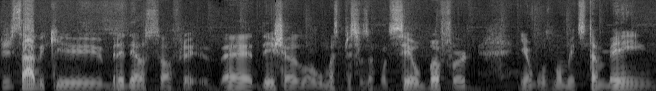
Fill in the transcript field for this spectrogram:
a gente sabe que Bredel sofre, é, deixa algumas pressões acontecer, o Bufford em alguns momentos também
